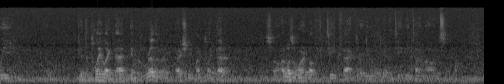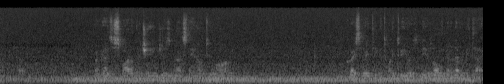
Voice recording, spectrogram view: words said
we get to play like that and get in a rhythm, and actually might play better. So I wasn't worried about the fatigue factor, you know, get the TV timeouts. and uh, Our guys are smart on their changes and not staying out too long. Christ, they're eighteen to twenty-two years, years old, they're gonna never be tired,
